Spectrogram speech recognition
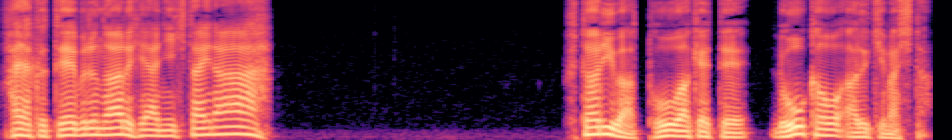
早くテーブルのある部屋に行きたいな。二人は戸を開けて廊下を歩きました。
